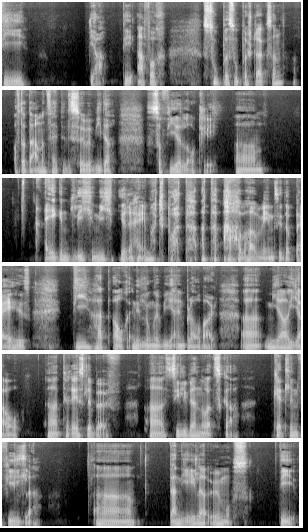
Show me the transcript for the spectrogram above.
die, ja, die einfach super, super stark sind. Auf der Damenseite dasselbe wieder. Sophia Lockley. Ähm, eigentlich nicht ihre Heimatsportart, aber wenn sie dabei ist, die hat auch eine Lunge wie ein Blauwal. Äh, Miao Yao, äh, Therese Leboeuf, äh, Silvia Nordska, Kathleen Fiedler, äh, Daniela Oemus, die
